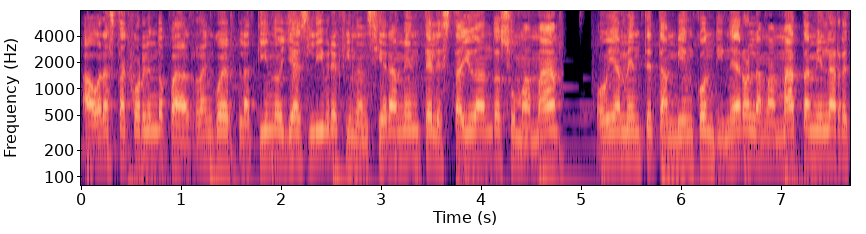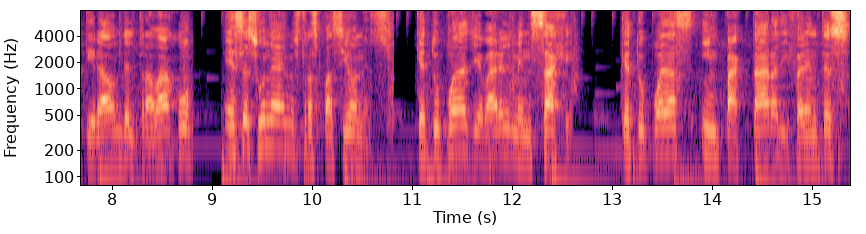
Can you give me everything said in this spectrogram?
ahora está corriendo para el rango de platino, ya es libre financieramente, le está ayudando a su mamá, obviamente también con dinero, la mamá también la retiraron del trabajo. Esa es una de nuestras pasiones, que tú puedas llevar el mensaje, que tú puedas impactar a diferentes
